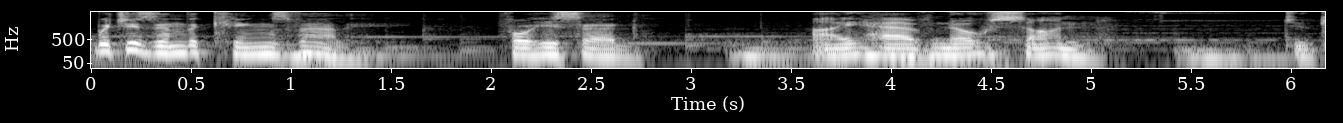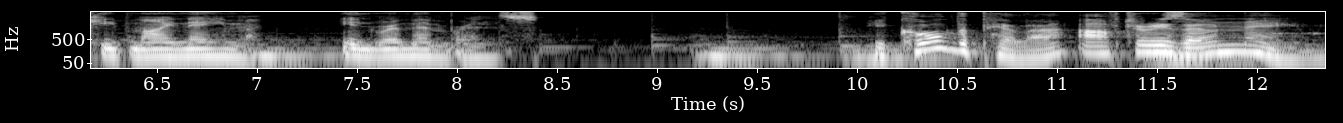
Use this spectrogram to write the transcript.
which is in the king's valley. For he said, I have no son to keep my name in remembrance. He called the pillar after his own name,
